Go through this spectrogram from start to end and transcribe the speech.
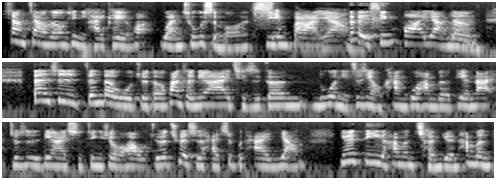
像这样的东西，你还可以画玩出什么新花样？对，新花样这样。嗯、但是真的，我觉得换成恋爱其实跟如果你之前有看过他们的恋爱，就是恋爱实境秀的话，我觉得确实还是不太一样。因为第一个，他们成员他们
